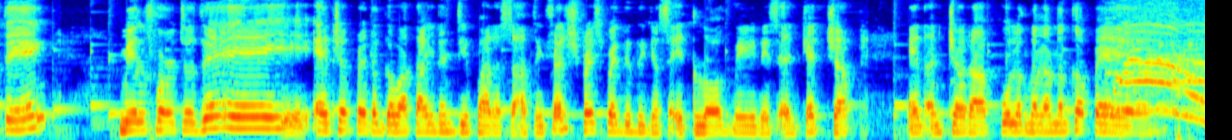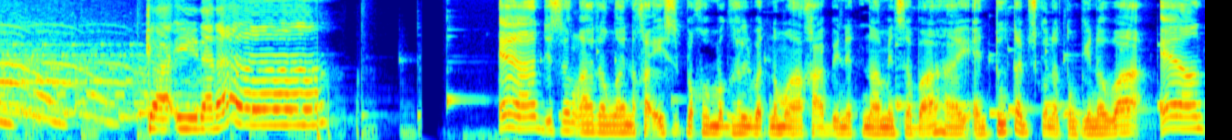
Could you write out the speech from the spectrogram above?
ating meal for today. And syempre, naggawa tayo ng dip para sa ating french fries. Pwede din yan sa itlog, mayonnaise, and ketchup. And ang tsara, kulang na lang ng kape. Kainan na! And isang araw nga nakaisip ako maghalwat ng mga cabinet namin sa bahay and two times ko na itong ginawa and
